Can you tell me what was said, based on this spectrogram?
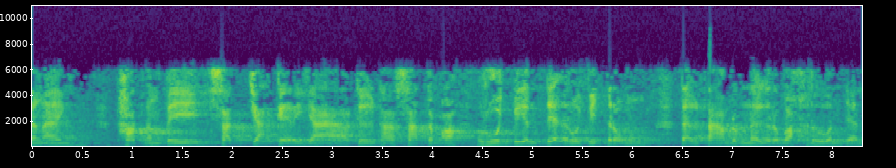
នឹងឯងផុតអំពីសច្ចកិរិយា គឺថាសត្វទាំងអស់រួចពីអន្តៈរួចពីត្រង់ទៅតាមលំនៅរបស់ខ្លួនចឹង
